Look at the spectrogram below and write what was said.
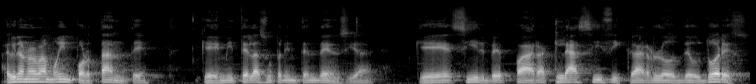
hay una norma muy importante que emite la superintendencia que sirve para clasificar los deudores.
